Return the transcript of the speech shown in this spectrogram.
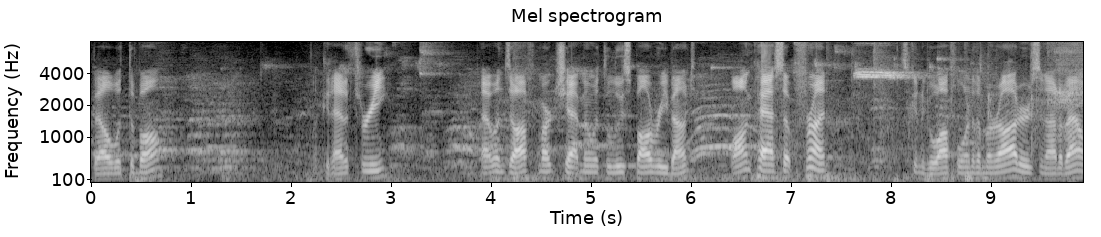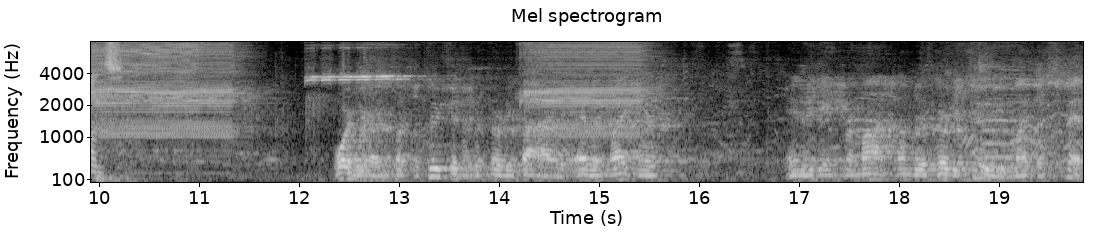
Bell with the ball. Looking at a three. That one's off. Mark Chapman with the loose ball rebound. Long pass up front. It's going to go off one of the Marauders and out of bounds. Four-yard substitution, number 35, Evan Wagner. And the game for Mott, number 32, Michael Smith.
